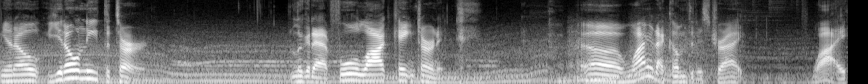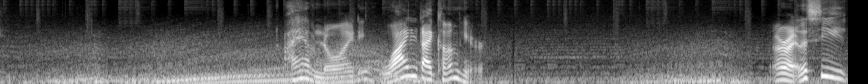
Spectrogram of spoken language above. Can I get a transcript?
You know, you don't need to turn. Look at that. Full lock, can't turn it. uh, why did I come to this track? Why? I have no idea. Why did I come here? Alright, let's see.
